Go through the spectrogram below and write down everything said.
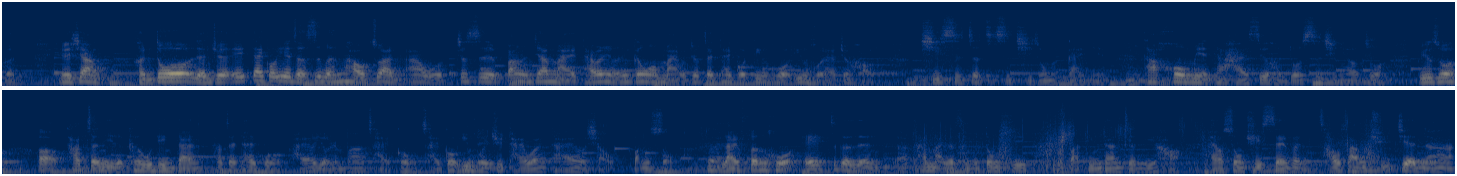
本。因为像很多人觉得，哎，代购业者是不是很好赚啊？我就是帮人家买，台湾有人跟我买，我就在泰国订货运回来就好了。其实这只是其中的概念，它后面它还是有很多事情要做，比如说，哦，他整理的客户订单，他在泰国还要有人帮他采购，采购运回去台湾，他还有小帮手来分货。哎，这个人啊，他买了什么东西，把订单整理好，还要送去 Seven 超商取件啊，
